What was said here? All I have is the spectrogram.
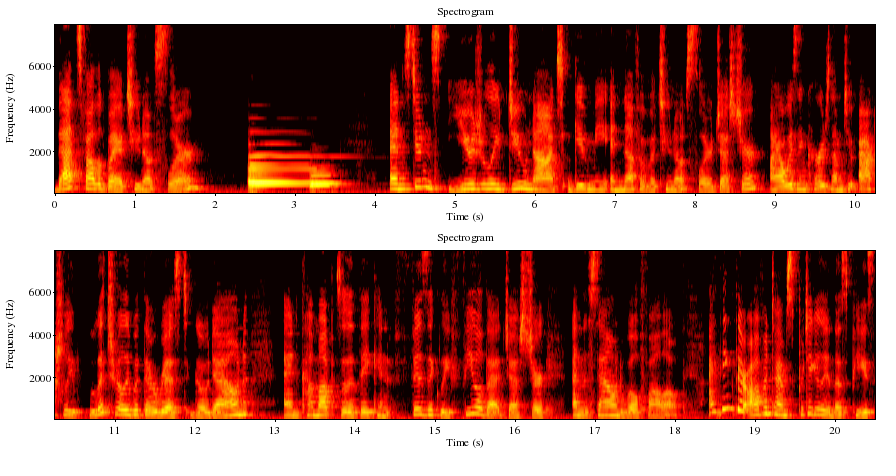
That's followed by a two-note slur. And students usually do not give me enough of a two note slur gesture. I always encourage them to actually, literally with their wrist, go down and come up so that they can physically feel that gesture and the sound will follow. I think they're oftentimes, particularly in this piece,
